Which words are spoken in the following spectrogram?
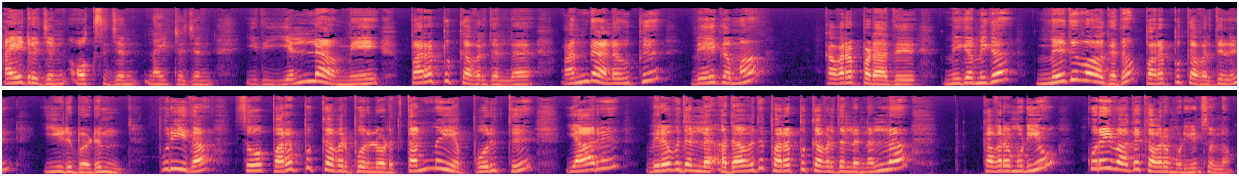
ஹைட்ரஜன் ஆக்சிஜன் நைட்ரஜன் இது எல்லாமே பரப்பு கவர்தலில். அந்த அளவுக்கு வேகமாக கவரப்படாது. மிக மிக மெதுவாக தான் பரப்பு கவர்தலில் ஈடுபடும். புரியுதா? ஸோ பரப்பு கவர் பொருளோட தன்மையை பொறுத்து யார் விரவுதல்ல அதாவது பரப்பு கவர்தல்ல நல்லா கவர முடியும் குறைவாக கவர முடியும்னு சொல்லலாம்.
